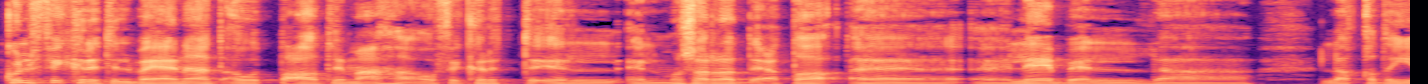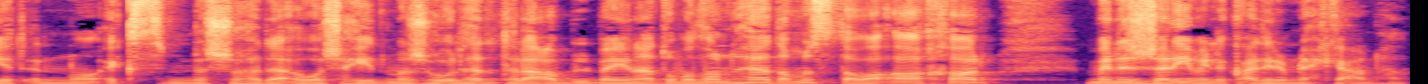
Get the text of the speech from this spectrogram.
كل فكرة البيانات أو التعاطي معها أو فكرة المجرد إعطاء آه، آه، label لقضية إنه X من الشهداء هو شهيد مجهول هذا تلاعب بالبيانات. وبظن هذا مستوى آخر من الجريمة اللي قاعدين بنحكي عنها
